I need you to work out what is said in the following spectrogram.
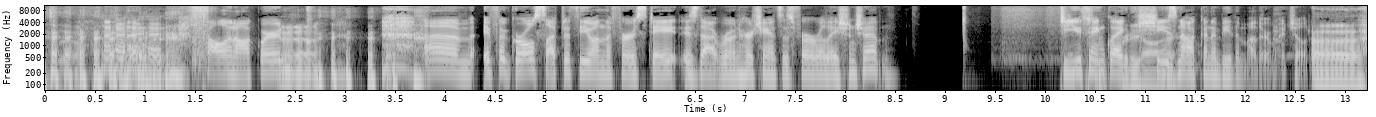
So. tall and awkward. yeah. Um, if a girl slept with you on the first date, is that ruin her chances for a relationship? Do you think like she's not going to be the mother of my children? Uh,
